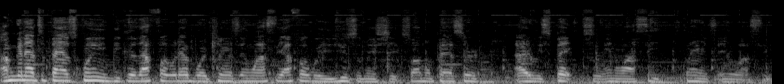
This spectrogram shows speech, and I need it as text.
I'm gonna have to pass Queen because I fuck with that boy Clarence NYC. I fuck with YouTube and shit, so I'm gonna pass her out of respect to NYC, Clarence NYC.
